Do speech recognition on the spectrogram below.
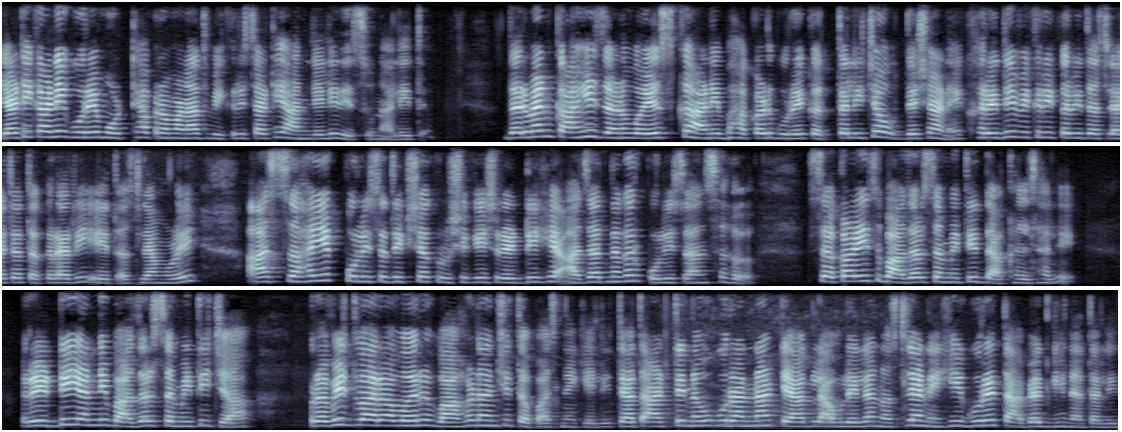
या ठिकाणी गुरे मोठ्या प्रमाणात विक्रीसाठी आणलेली दिसून आलीत. दरम्यान काही जण वयस्क आणि भाकड गुरे कत्तलीच्या उद्देशाने खरेदी विक्री करीत असल्याच्या तक्रारी येत असल्यामुळे आज सहाय्यक पोलीस अधीक्षक ऋषिकेश रेड्डी हे आझादनगर पोलिसांसह सकाळीच बाजार समितीत दाखल झाले. रेड्डी यांनी बाजार समितीच्या प्रवेशद्वारावर वाहनांची तपासणी केली. त्यात आठ ते नऊ गुरांना टॅग लावलेला नसल्याने ही गुरे ताब्यात घेण्यात आली.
